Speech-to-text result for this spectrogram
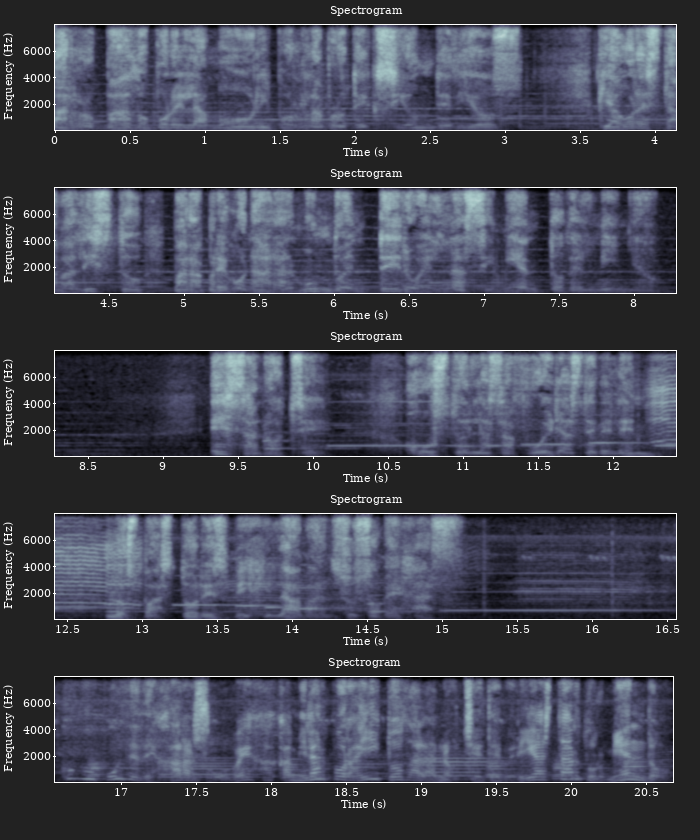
arropado por el amor y por la protección de Dios, que ahora estaba listo para pregonar al mundo entero el nacimiento del niño. Esa noche, justo en las afueras de Belén, los pastores vigilaban sus ovejas. ¿Cómo puede dejar a su oveja caminar por ahí toda la noche? Debería estar durmiendo.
